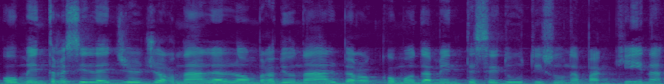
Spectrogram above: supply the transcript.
o mentre si legge il giornale all'ombra di un albero comodamente seduti su una panchina?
